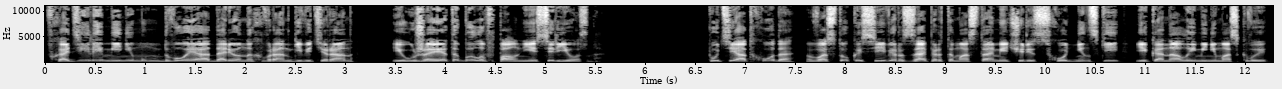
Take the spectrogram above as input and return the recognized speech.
входили минимум двое одаренных в ранге ветеран и уже это было вполне серьезно. Пути отхода, восток и север заперты мостами через Сходнинский и канал имени Москвы,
